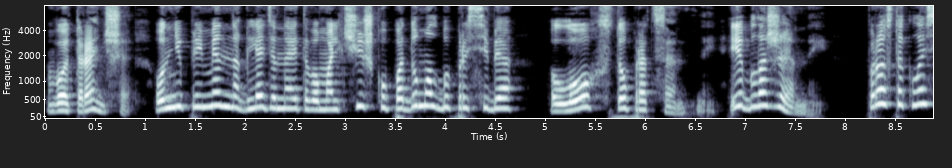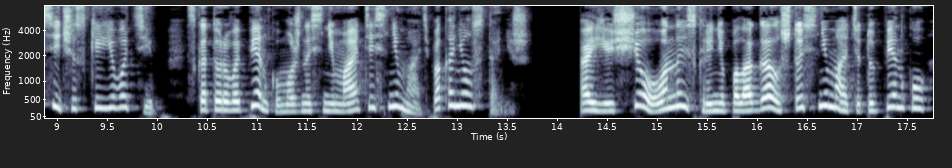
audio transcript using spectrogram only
Вот раньше он непременно, глядя на этого мальчишку, подумал бы про себя лох стопроцентный и блаженный. Просто классический его тип, с которого пенку можно снимать и снимать, пока не устанешь. А еще он искренне полагал, что снимать эту пенку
